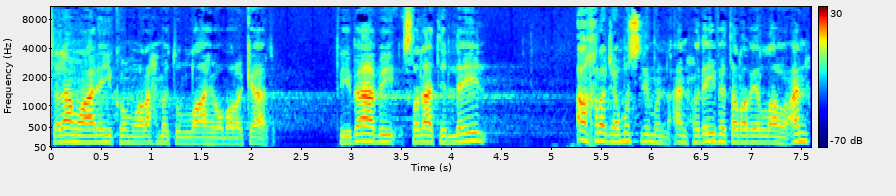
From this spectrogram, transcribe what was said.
السلام عليكم ورحمة الله وبركاته. في باب صلاة الليل أخرج مسلم عن حذيفة رضي الله عنه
